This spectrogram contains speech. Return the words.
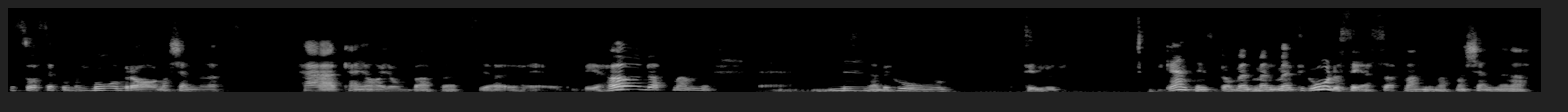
på så sätt om man mår bra och man känner att här kan jag jobba för att jag blir hörd och att man eh, mina behov till begränsning men, men, men tillgodoses så att man, att man känner att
